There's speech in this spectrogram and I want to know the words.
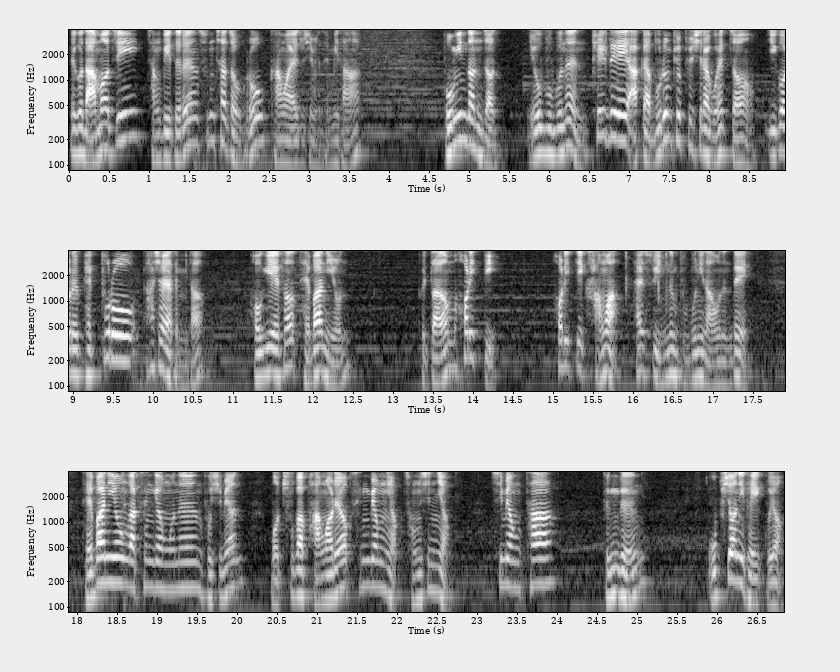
그리고 나머지 장비들은 순차적으로 강화해 주시면 됩니다. 봉인 던전 이 부분은 필드에 아까 물음표 표시라고 했죠. 이거를 100% 하셔야 됩니다. 거기에서 대바니온 그 다음 허리띠 허리띠 강화 할 수 있는 부분이 나오는데 대바니온 같은 경우는 보시면 뭐 추가 방어력, 생명력, 정신력, 치명타 등등 옵션이 돼 있고요.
